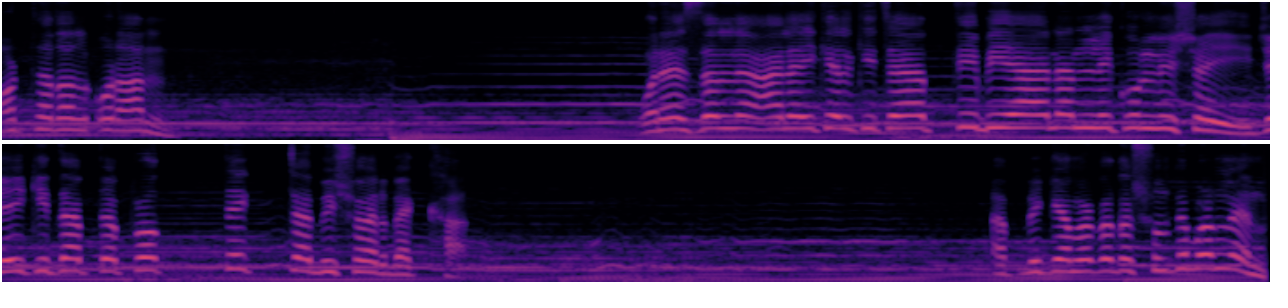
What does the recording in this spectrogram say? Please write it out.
অর্থাৎ আল কোরআন। ওয়ানাজ্জালনা আলাইকাল কিতাব তিবিয়ানান লিকুল্লি শাই। যেই কিতাবটা প্রত্যেকটা বিষয়ের ব্যাখ্যা। আপনি কি আমার কথা শুনতে পারলেন?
